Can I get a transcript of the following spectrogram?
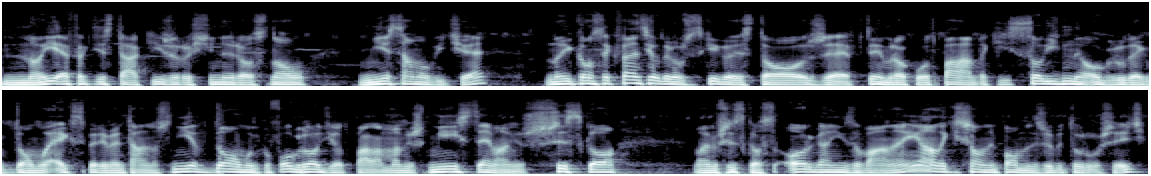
No i efekt jest taki, że rośliny rosną niesamowicie. No i konsekwencją tego wszystkiego jest to, że w tym roku odpalam taki solidny ogródek w domu eksperymentalny. Znaczy nie w domu, tylko w ogrodzie odpalam. Mam już miejsce, mam już wszystko, mam już wszystko zorganizowane i mam taki szalony pomysł, żeby to ruszyć.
